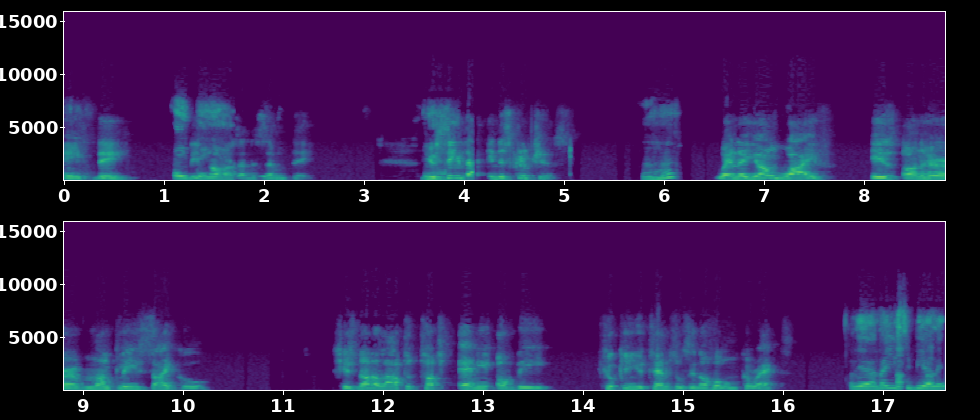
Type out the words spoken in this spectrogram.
Eighth day. Eighth day. Yeah. at the seventh day. You yeah. see that in the scriptures. Mm-hmm. When a young wife is on her monthly cycle, she's not allowed to touch any of the cooking utensils in the home, correct? Yeah, that used to be an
